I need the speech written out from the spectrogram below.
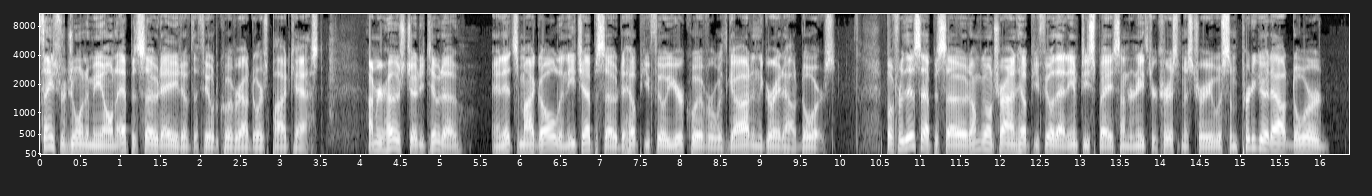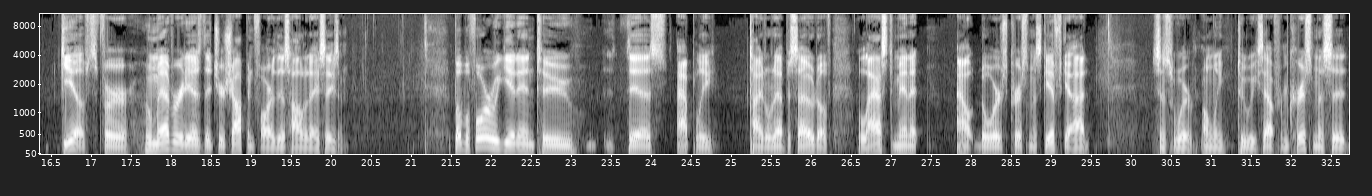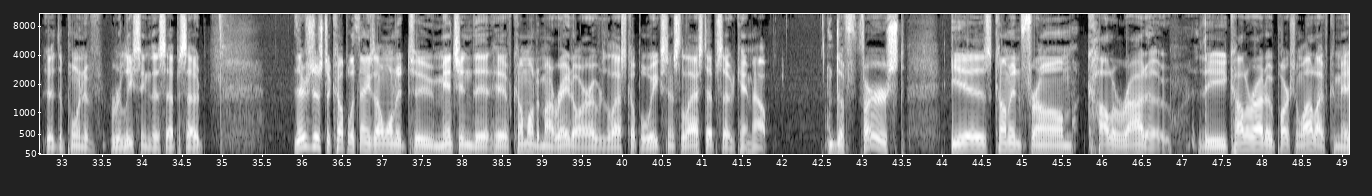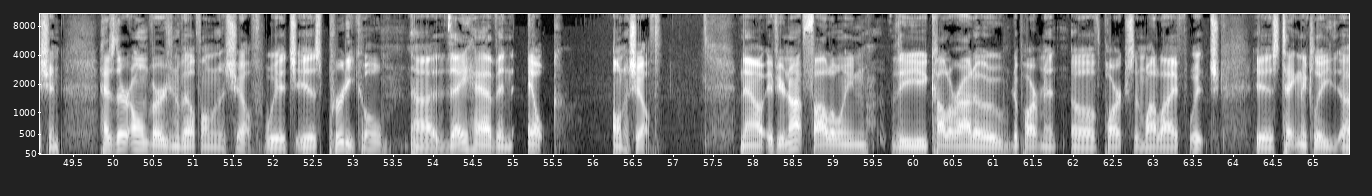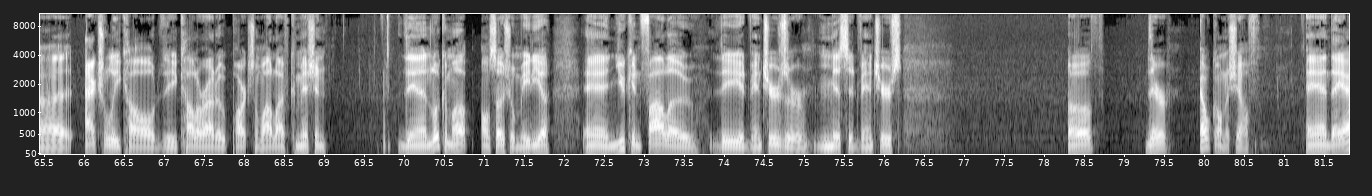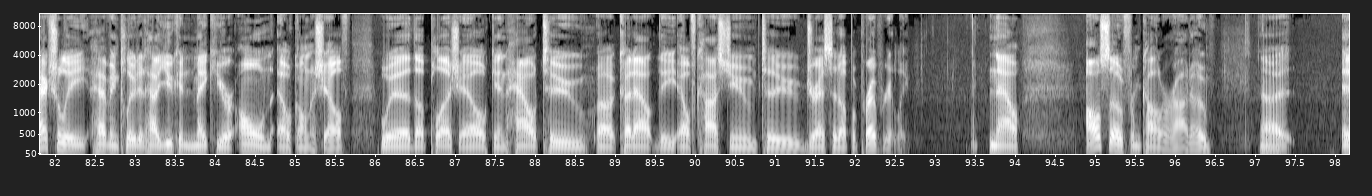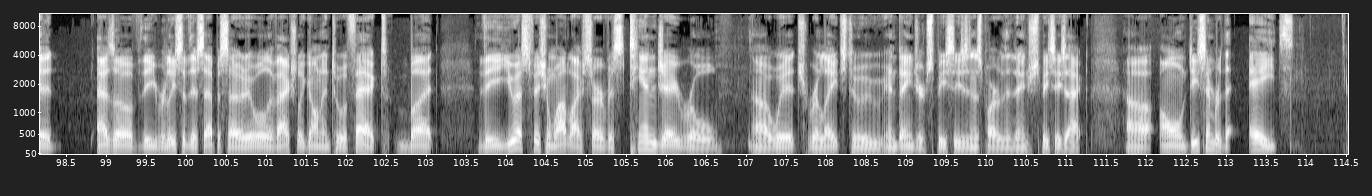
Thanks for joining me on episode 8 of the Filled Quiver Outdoors podcast. I'm your host, Jody Thibodeau, and it's my goal in each episode to help you fill your quiver with God and the great outdoors. But for this episode, I'm going to try and help you fill that empty space underneath your Christmas tree with some pretty good outdoor gifts for whomever it is that you're shopping for this holiday season. But before we get into this aptly titled episode of Last Minute Outdoors Christmas Gift Guide, since we're only two weeks out from Christmas at, at, the point of releasing this episode, there's just a couple of things I wanted to mention that have come onto my radar over the last couple of weeks since the last episode came out. The first is coming from Colorado. The Colorado Parks and Wildlife Commission has their own version of Elf on a Shelf, which is pretty cool. Uh, they have an elk on a shelf. Now, if you're not following the Colorado Department of Parks and Wildlife, which is technically uh, actually called the Colorado Parks and Wildlife Commission, then look them up on social media and you can follow the adventures or misadventures of their elk on a shelf. And they actually have included how you can make your own elk on a shelf with a plush elk and how to uh, cut out the elf costume to dress it up appropriately. Now, also from Colorado, uh, it as of the release of this episode, it will have actually gone into effect. But the U.S. Fish and Wildlife Service 10J rule, uh, which relates to endangered species and is part of the Endangered Species Act, uh, on December the 8th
